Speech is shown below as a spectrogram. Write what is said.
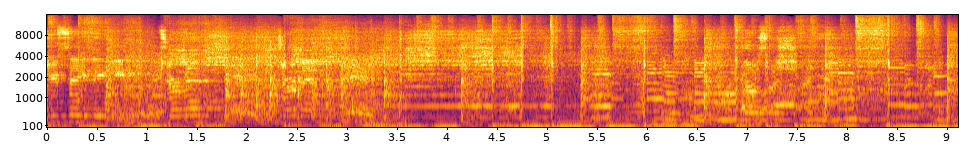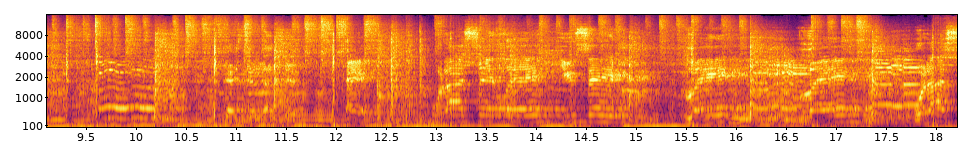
you say the German? German. That was a shit. You guys did that too. Hey, when I say lay, you say lay, lay. When I say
